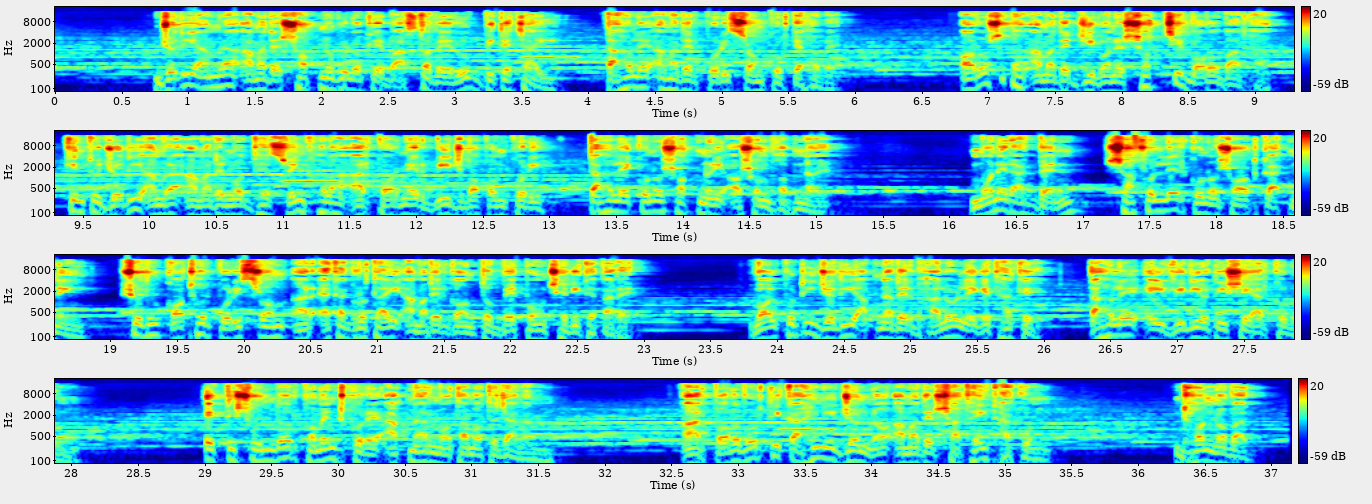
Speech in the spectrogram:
যদি আমরা আমাদের স্বপ্নগুলোকে বাস্তবে রূপ দিতে চাই, তাহলে আমাদের পরিশ্রম করতে হবে। অলসতা আমাদের জীবনের সবচেয়ে বড় বাধা। কিন্তু যদি আমরা আমাদের মধ্যে শৃঙ্খলা আর কর্মের বীজ বপন করি, তাহলে কোনো স্বপ্নই অসম্ভব নয়। মনে রাখবেন, সাফল্যের কোনো শর্টকাট নেই। শুধু কঠোর পরিশ্রম আর একাগ্রতাই আমাদের গন্তব্যে পৌঁছে দিতে পারে। গল্পটি যদি আপনাদের ভালো লেগে থাকে, তাহলে এই ভিডিওটি শেয়ার করুন। একটি সুন্দর কমেন্ট করে আপনার মতামত জানান। আর পরবর্তী কাহিনীর জন্য আমাদের সাথেই থাকুন। ধন্যবাদ।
